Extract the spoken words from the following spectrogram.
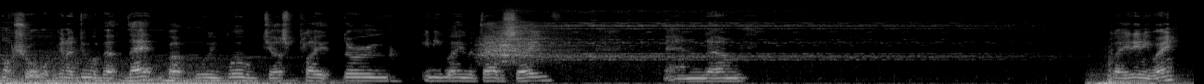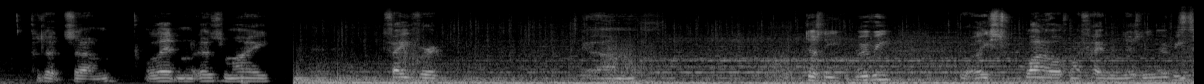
not sure what we're going to do about that, but we will just play it through anyway without a save. And um, play it anyway, because it's um, Aladdin is my favourite um, Disney movie, or at least one of my favourite Disney movies.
